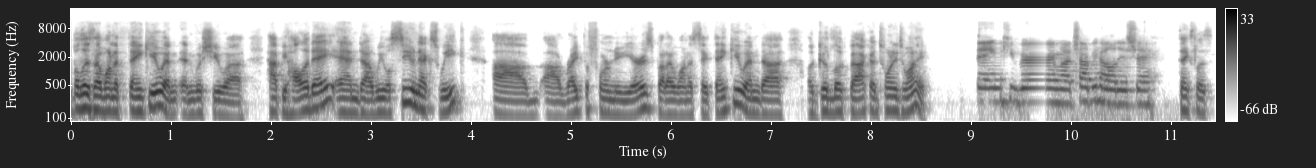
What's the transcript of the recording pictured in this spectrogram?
but Liz, I want to thank you and, and wish you a happy holiday. And uh, we will see you next week, uh, uh, right before New Year's. But I want to say thank you and uh, a good look back on 2020. Thank you very much. Happy holidays, Jay. Thanks, Liz.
